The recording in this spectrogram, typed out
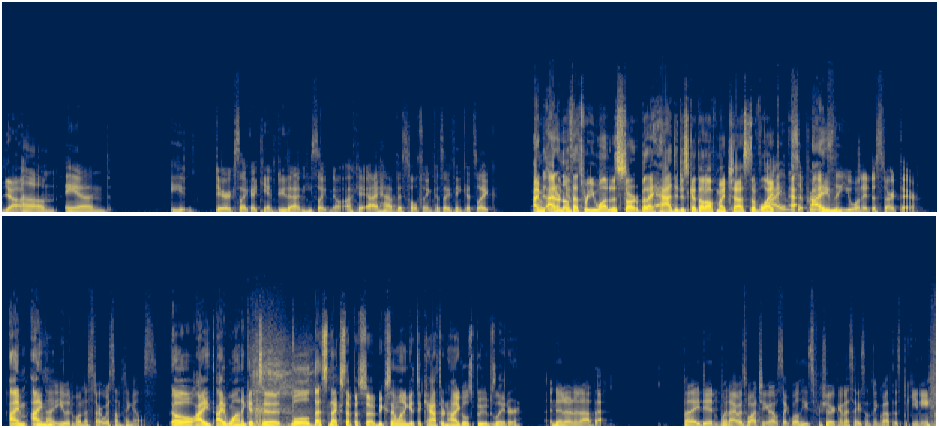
Yeah, Um, and he, Derek's like, "I can't do that," and he's like, "No, okay, I have this whole thing because I think it's like." I'm, I don't know if that's where you wanted to start, but I had to just get that off my chest. Of like, I am surprised I'm, that you wanted to start there. I'm, I I'm, thought you would want to start with something else. Oh, I, I want to get to well, that's next episode because I want to get to Katherine Heigl's boobs later. No, no, no, not that. But I did when I was watching it. I was like, "Well, he's for sure going to say something about this bikini."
